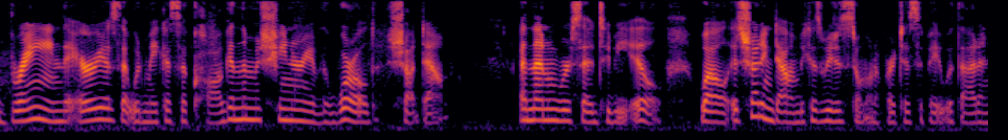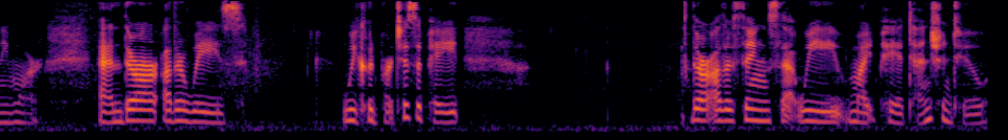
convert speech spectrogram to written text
the brain, the areas that would make us a cog in the machinery of the world shut down. And then we're said to be ill. Well, it's shutting down because we just don't want to participate with that anymore. And there are other ways we could participate. There are other things that we might pay attention to.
